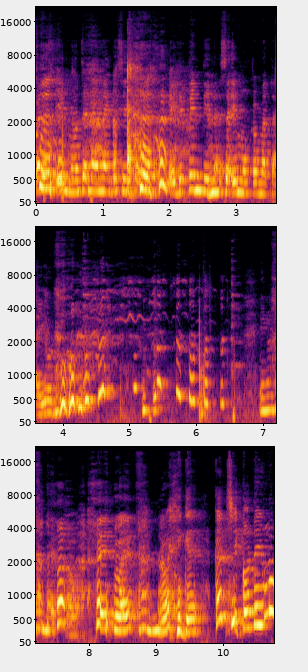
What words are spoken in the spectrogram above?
Para sa imo, unsa na desisyon? Eh depende na sa imong kamatayon. Ingon na na ito. Ay, may, may, kansi ko di mo.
